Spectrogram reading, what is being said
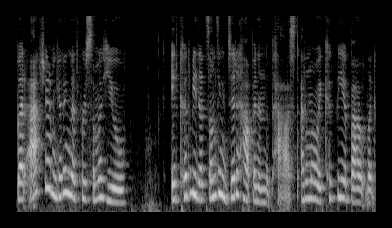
but actually, I'm getting that for some of you, it could be that something did happen in the past. I don't know, it could be about like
